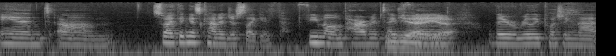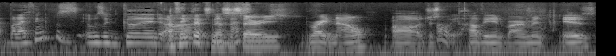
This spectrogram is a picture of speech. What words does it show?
And um, so I think it's kind of just like a female empowerment type Yeah, thing. yeah. They were really pushing that, but I think it was it was a good. I think uh, that's necessary message. right now. Uh, just Oh, yeah. how the environment is.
